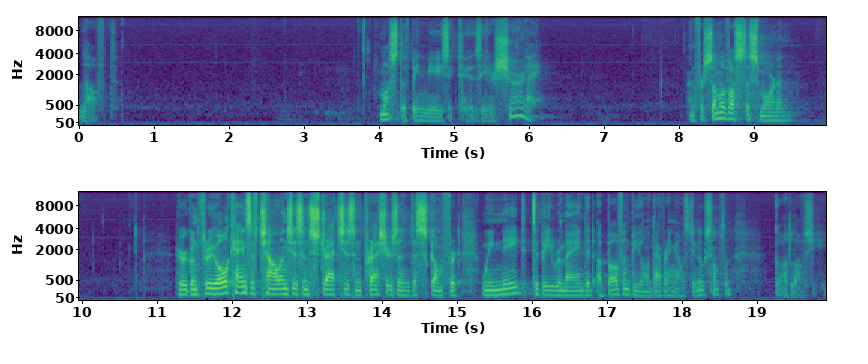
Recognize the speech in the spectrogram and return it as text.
loved. Must have been music to his ears, surely. And for some of us this morning, who are going through all kinds of challenges and stretches and pressures and discomfort, we need to be reminded above and beyond everything else. Do you know something? God loves you.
